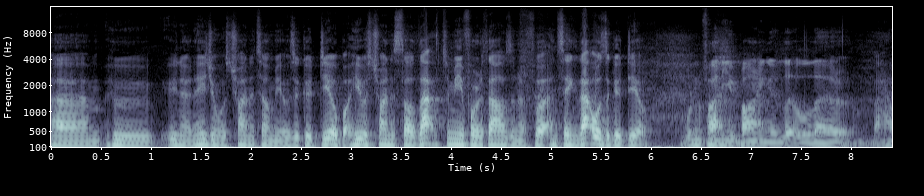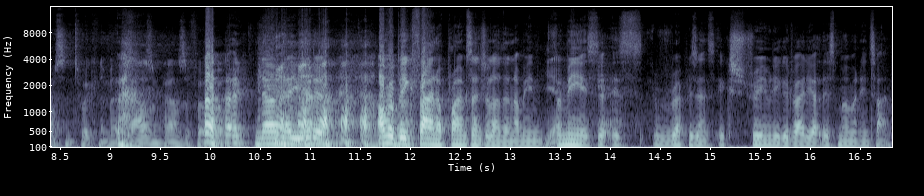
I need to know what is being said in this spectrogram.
Um, who you know, an agent was trying to tell me it was a good deal, but he was trying to sell that to me for a thousand a foot and saying that was a good deal. Wouldn't find you buying a little uh, house in Twickenham at a thousand pounds a foot. would we? no, no, you wouldn't. I'm a big fan of Prime Central London. I mean, Yeah. for me, it's Yeah. it's represents extremely good value at this moment in time.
